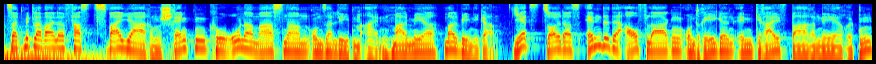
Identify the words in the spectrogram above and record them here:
Seit mittlerweile fast zwei Jahren schränken Corona-Maßnahmen unser Leben ein. Mal mehr, mal weniger. Jetzt soll das Ende der Auflagen und Regeln in greifbare Nähe rücken.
